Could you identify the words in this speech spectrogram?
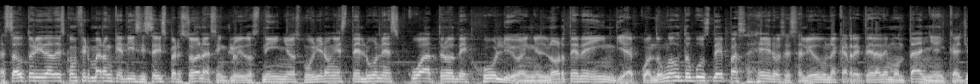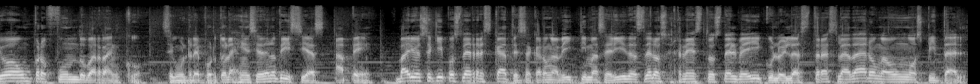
Las autoridades confirmaron que 16 personas, incluidos niños, murieron este lunes 4 de julio en el norte de India cuando un autobús de pasajeros se salió de una carretera de montaña y cayó a un profundo barranco. Según reportó la agencia de noticias AP, varios equipos de rescate sacaron a víctimas heridas de los restos del vehículo y las trasladaron a un hospital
